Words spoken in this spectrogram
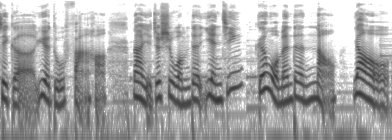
这个阅读法，哈，那也就是我们的眼睛跟我们的脑。要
